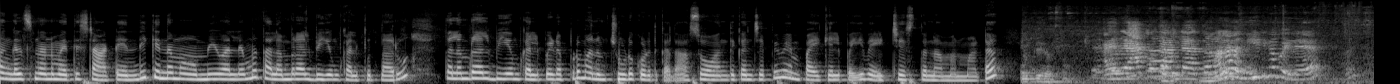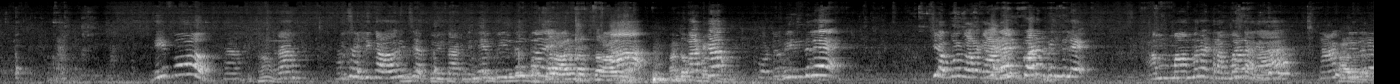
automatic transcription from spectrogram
మంగళ స్నానం అయితే స్టార్ట్ అయింది. కింద మా మమ్మీ వాళ్ళేమో తలంబ్రాలు బియ్యం కలుపుతున్నారు. తలంబ్రాలు బియ్యం కలిపేటప్పుడు మనం చూడకూడదు కదా సో అందుకని చెప్పి మేము పైకి వెళ్ళిపోయి వెయిట్ చేస్తున్నాం అనమాట నీట్గా దీపు నాకు నేను బిందులే చెప్పులు కూడా బిందులే అమ్మ అమ్మ రమ్మంటారా నాకు బిందులు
